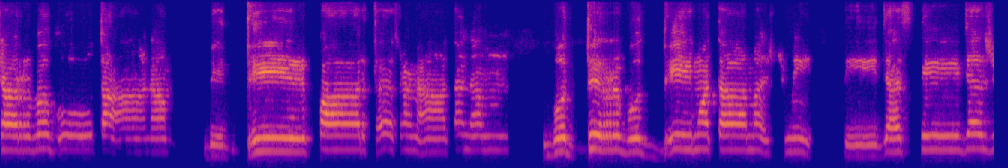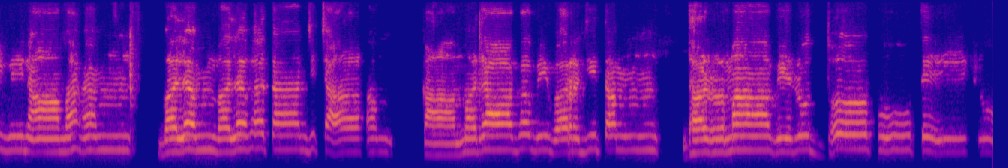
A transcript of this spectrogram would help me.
सर्वभूतानां विद्धिर्पार्थ सनातनम् बुद्धिर्बुद्धिमतामस्मि तेजस्तेजस्विनामहम् बलं बलवतां चाहं कामरागविवर्जितं धर्मा विरुद्धो भूतेषु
